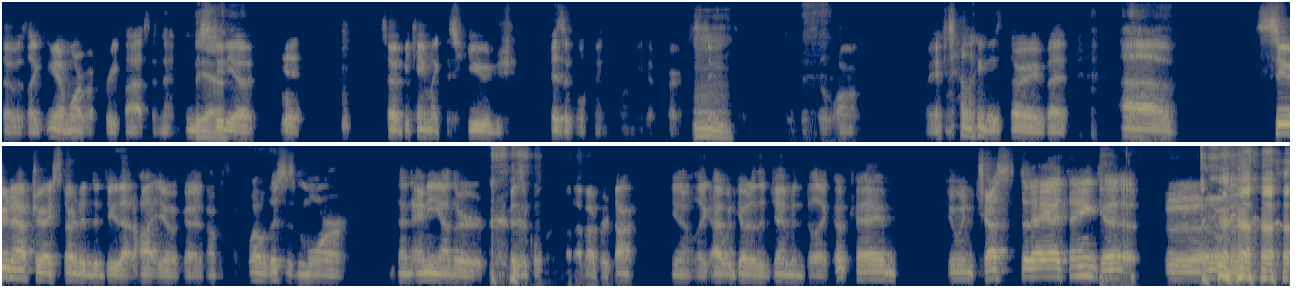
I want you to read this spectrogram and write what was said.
so it was like you know more of a free class, and then in the yeah. studio it so it became like this huge physical thing for me at first. Mm. This is a long way of telling the story, but uh, soon after I started to do that hot yoga, and I was like, well, this is more than any other physical that I've ever done. You know, like I would go to the gym and be like, okay, I'm doing chest today, I think. Uh, uh, I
